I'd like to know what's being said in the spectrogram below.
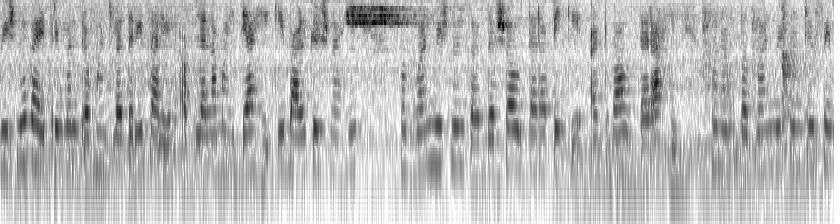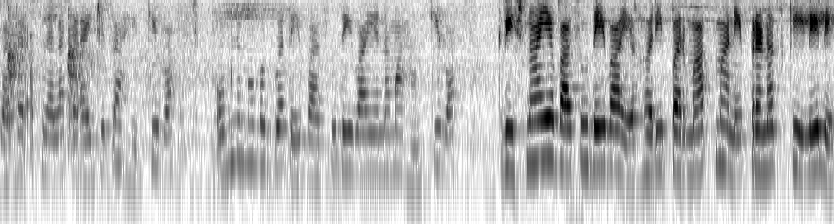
विष्णू गायत्री मंत्र म्हटलं तरी चालेल. आपल्याला माहिती आहे की बाळकृष्ण हे भगवान विष्णूंचा दश अवतारापैकी आठवा अवतार आहे. म्हणून भगवान विष्णूंची सेवा तर आपल्याला करायचीच आहे. किंवा ओम नमो भगवते वासुदेवाय नमहा किंवा कृष्णाय वासुदेवाय हरी परमात्माने प्रणत केलेले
